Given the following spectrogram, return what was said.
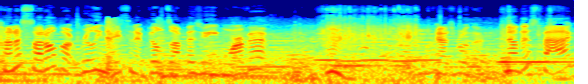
kind of subtle, but really nice, and it builds up as you eat more of it. Mm. Yeah, it's real good. Now this bag,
